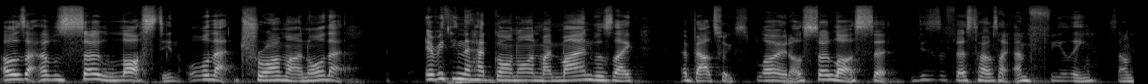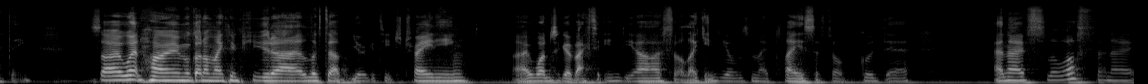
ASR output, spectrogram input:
I was I was so lost in all that trauma and all that everything that had gone on. My mind was like about to explode. I was so lost that this is the first time I was like, I'm feeling something. So I went home, I got on my computer, I looked up yoga teacher training. I wanted to go back to India. I felt like India was my place. I felt good there. And I flew off and I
